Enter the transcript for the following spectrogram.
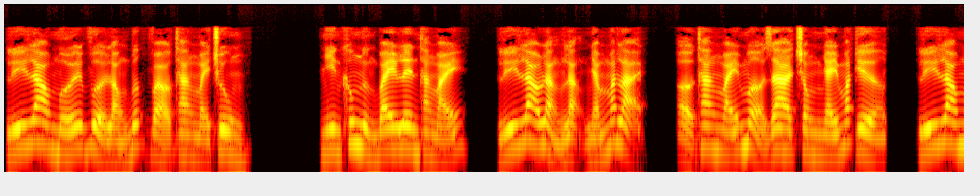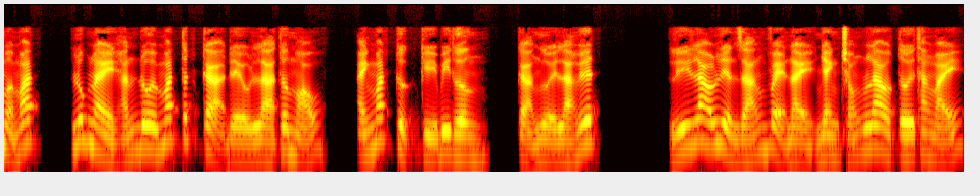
Lý Lao mới vừa lòng bước vào thang máy chung. Nhìn không ngừng bay lên thang máy, Lý Lao lẳng lặng nhắm mắt lại, ở thang máy mở ra trong nháy mắt kia, Lý Lao mở mắt, lúc này hắn đôi mắt tất cả đều là tơ máu, ánh mắt cực kỳ bi thương, cả người là huyết. Lý Lao liền dáng vẻ này nhanh chóng lao tới thang máy,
